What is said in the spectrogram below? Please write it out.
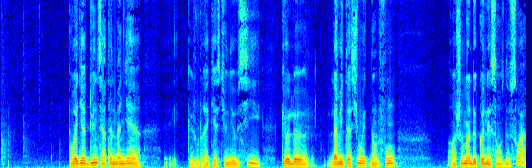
On pourrait dire d'une certaine manière, que je voudrais questionner aussi, que méditation est dans le fond un chemin de connaissance de soi.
